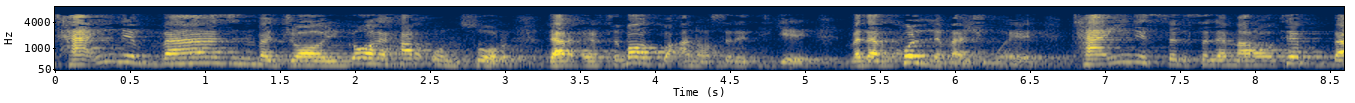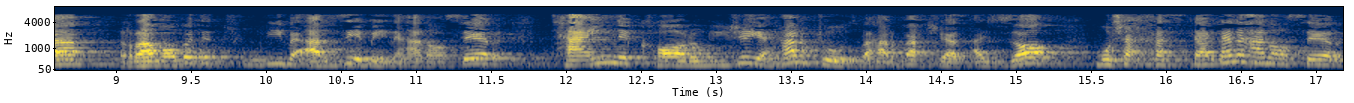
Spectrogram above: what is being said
تعیین وزن و جایگاه هر عنصر در ارتباط با عناصر دیگه و در کل مجموعه. تعیین سلسله مراتب و روابط طولی و ارزی بین عناصر تعیین کارویژه هر جزء و هر بخشی از اجزا مشخص کردن عناصر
